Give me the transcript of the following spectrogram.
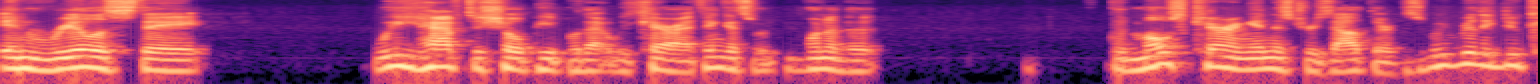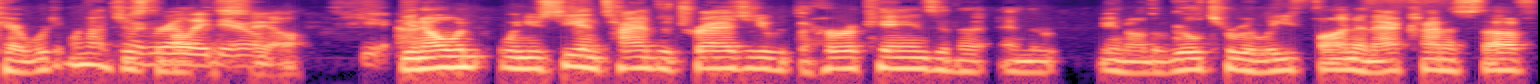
in real estate, we have to show people that we care. I think it's one of the the most caring industries out there because we really do care. We're, we're not just we really about the do. sale. Yeah. You know, when, when you see in times of tragedy with the hurricanes and the and the you know the realtor relief fund and that kind of stuff,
